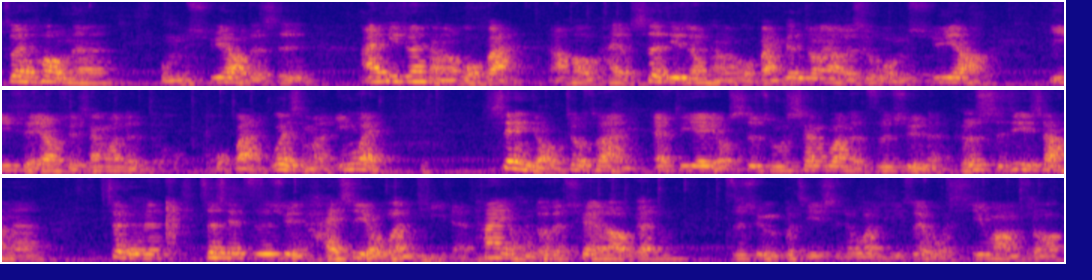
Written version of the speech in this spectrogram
最后呢，我们需要的是 IT 专场的伙伴，然后还有设计专场的伙伴，更重要的是，我们需要医学药学相关的。伙伴，为什么？因为现有就算 FDA 有释出相关的资讯呢，可是实际上呢，这个这些资讯还是有问题的，它有很多的缺漏跟资讯不及时的问题，所以我希望说，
